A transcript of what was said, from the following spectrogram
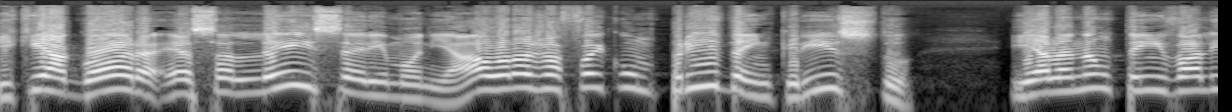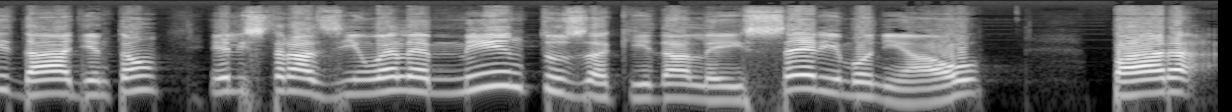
E que agora essa lei cerimonial, ela já foi cumprida em Cristo e ela não tem validade. Então, eles traziam elementos aqui da lei cerimonial para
